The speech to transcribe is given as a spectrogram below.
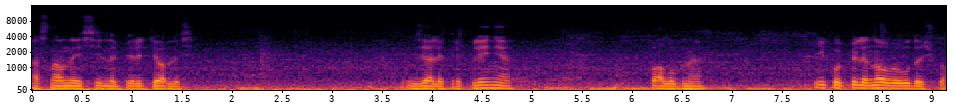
основные сильно перетерлись. Взяли крепление палубное. И купили новую удочку,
